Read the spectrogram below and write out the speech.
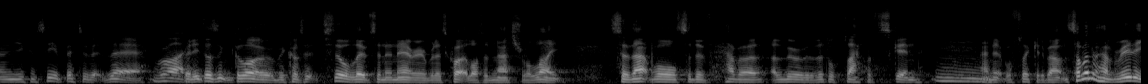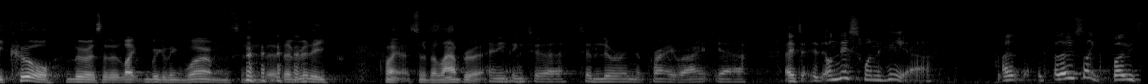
and you can see a bit of it there. Right. But it doesn't glow because it still lives in an area where there's quite a lot of natural light. So that will sort of have a, a lure with a little flap of skin, Mm. and it will flick it about. And some of them have really cool lures that are like wiggling worms, and they're, they're really quite sort of elaborate. Anything to, uh, to lure in the prey, right? Yeah. It's, it- on this one here, are, are those like both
